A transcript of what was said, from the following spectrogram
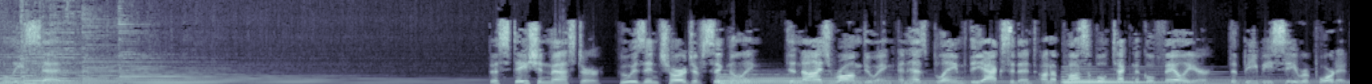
police said. The station master, who is in charge of signaling, denies wrongdoing and has blamed the accident on a possible technical failure, the BBC reported.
